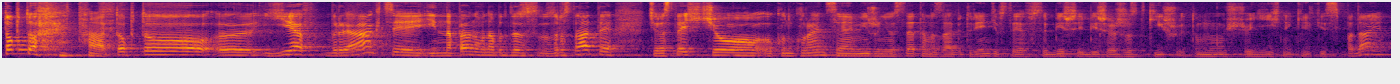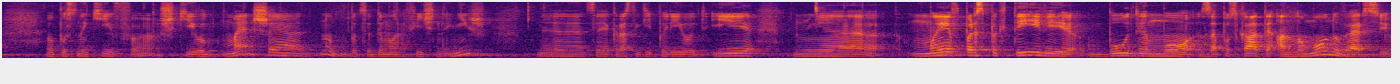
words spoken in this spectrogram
Тобто, та, тобто е, є реакція, і напевно вона буде зростати через те, що конкуренція між університетами за абітурієнтів стає все більше і більше жорсткішою, тому що їхня кількість спадає, випускників е, шкіл менше, ну бо це демографічний ніж. Е, Це якраз такий період. І е, ми в перспективі будемо запускати англомовну версію.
